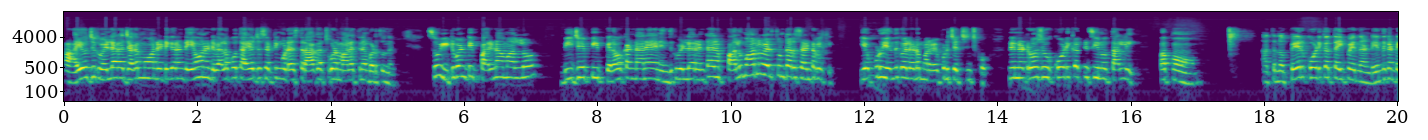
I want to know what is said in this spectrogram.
"ఆ అయోధ్యకు వెళ్ళారా జగన్మోహన్ రెడ్డి గారు అంటే ఏమోనండి వెళ్ళపోతే అయోధ్య సెట్టింగ్ కూడా వేస్తారు ఆ ఖర్చు కూడా మానేతనే పడుతుందని. సో ఇటువంటి పరిణామాల్లో బీజేపీ పిలవకుండానే ఆయన ఎందుకు వెళ్ళారంటే ఆయన పలుమార్లు వెళ్తుంటారు సెంట్రల్కి. ఎప్పుడు ఎందుకు వెళ్ళాడో మనం ఎప్పుడు చర్చించుకో. నిన్నటి రోజు కోడికత్తి సీను తల్లి పాపం అతను పేరు కోడికత్తి అయిపోయిందండి. ఎందుకంటే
